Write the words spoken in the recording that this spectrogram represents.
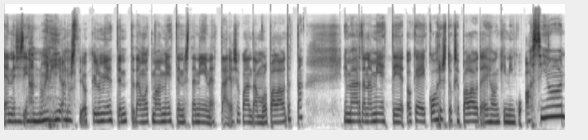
en siis ihan noin hienosti ole kyllä miettinyt tätä, mutta mä oon miettinyt sitä niin, että jos joku antaa mulle palautetta, niin mä yritän miettiä, että okei, kohdistuuko se palaute johonkin niin kuin asiaan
